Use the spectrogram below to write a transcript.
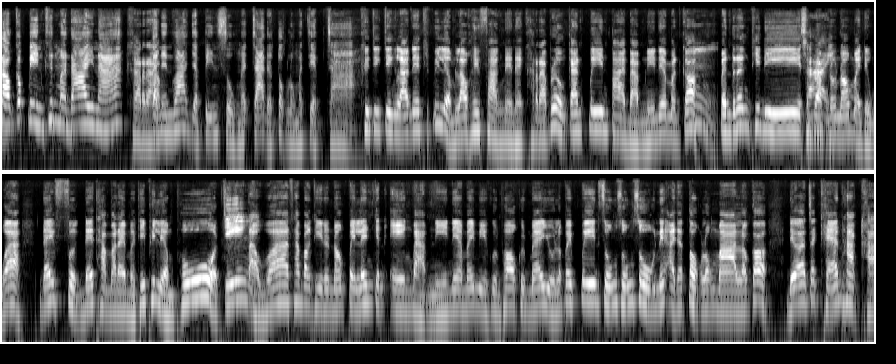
เราก็ปีนขึ้นมาได้นะครับแต่เน้นว่าอย่าปีนสูงนะจ๊ะเดี๋ยวตกลงมาเจ็บจ้า คือจริงๆแล้วเนี่ยที่พี่เหลือมเล่าให้ฟังเนี่ยนะครับเรื่องของการปีนป่ายแบบนี้เนี่ยมันก็อืมเป็นเรื่องที่ดีสำหรับใช่น้องๆหมายถึงว่า ได้ฝึกได้ทำอะไรเหมือนที่พี่เหลือมพูดจริงแต่ว่าถ้าบางทีน้องๆไปเล่นกันเองแบบนี้เนี่ยไม่มีคุณพ่อคุณแม่อยู่แล้วไปปีนสูงสูงสูงเนี่ยอาจจะตกลงมา แล้วก็เดี๋ยวอาจจะแขนหักขา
